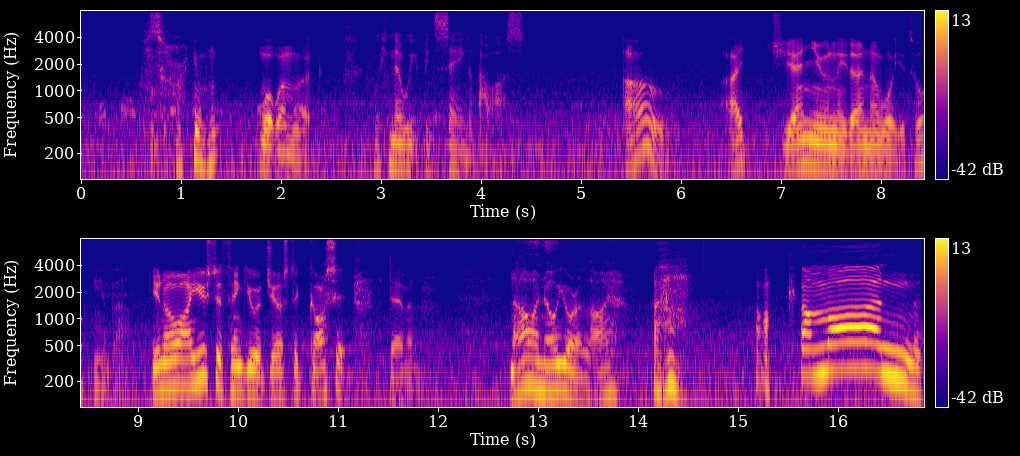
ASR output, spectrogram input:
Sorry, what won't work? We know what you've been saying about us. Oh, I genuinely don't know what you're talking about. You know, I used to think you were just a gossip, Devon. Now I know you're a liar. oh, come on!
